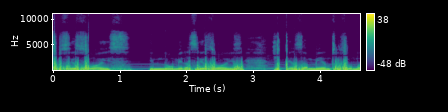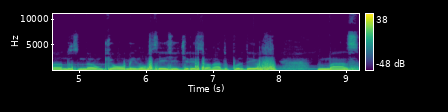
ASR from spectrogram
por sessões, inúmeras sessões de pensamentos humanos. Não que o homem não seja direcionado por Deus, mas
